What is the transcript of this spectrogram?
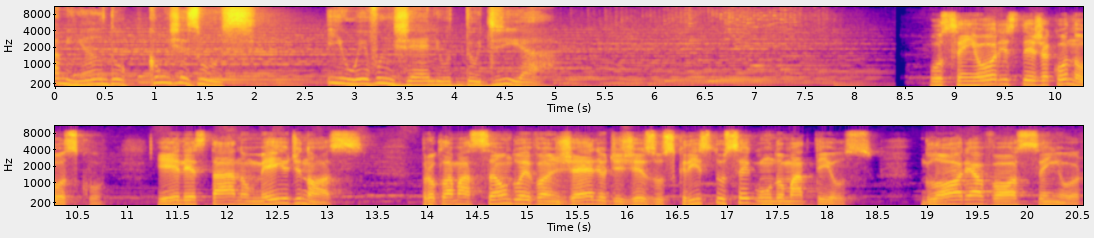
Caminhando com Jesus e o Evangelho do Dia. O Senhor esteja conosco, Ele está no meio de nós. Proclamação do Evangelho de Jesus Cristo segundo Mateus. Glória a vós, Senhor.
